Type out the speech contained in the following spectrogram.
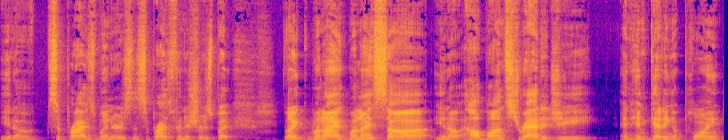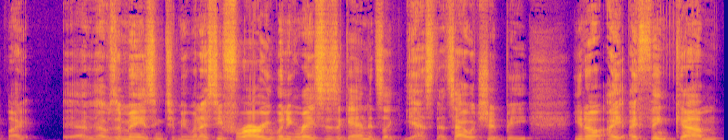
you know, surprise winners and surprise finishers. But like when I when I saw, you know, Albon's strategy and him getting a point, like that was amazing to me. When I see Ferrari winning races again, it's like, yes, that's how it should be. You know, I I think um,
